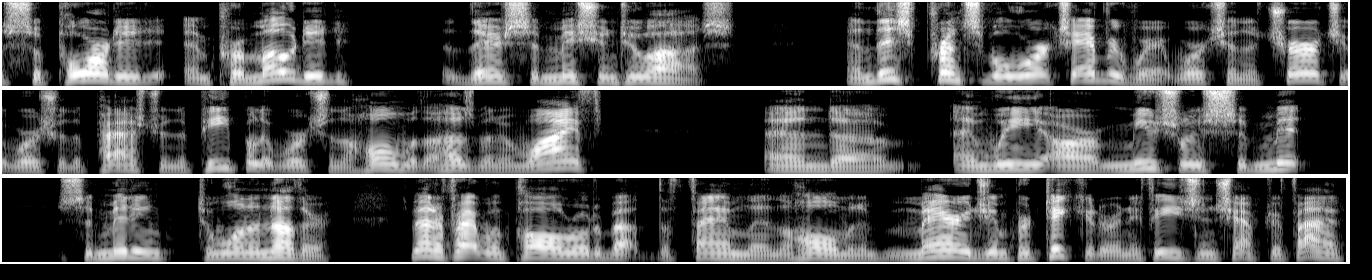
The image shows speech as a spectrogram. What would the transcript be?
supported and promoted their submission to us. And this principle works everywhere. It works in the church, it works with the pastor and the people, it works in the home with the husband and wife. And, uh, and we are mutually submit, submitting to one another. As a matter of fact, when Paul wrote about the family and the home and marriage in particular in Ephesians chapter 5,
